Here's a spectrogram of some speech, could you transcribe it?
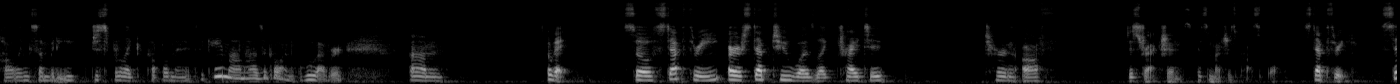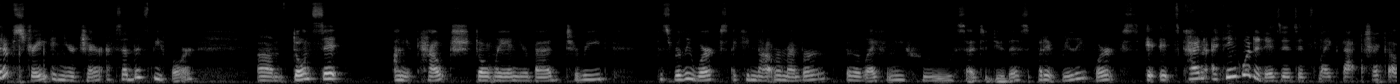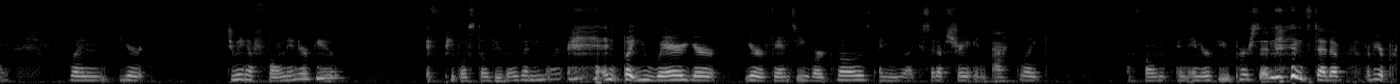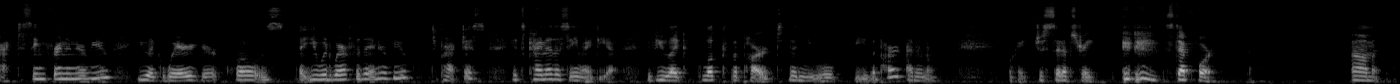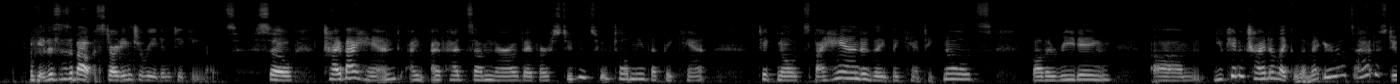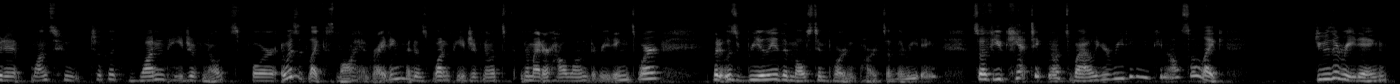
calling somebody just for like a couple minutes, like, hey mom, how's it going? Whoever. Um, okay, so step three or step two was like try to turn off distractions as much as possible. Step three, sit up straight in your chair. I've said this before. Um, don't sit on your couch, don't lay in your bed to read. This really works. I cannot remember for the life of me who said to do this, but it really works. It, it's kind of, I think what it is, is it's like that trick of when you're doing a phone interview, if people still do those anymore, and but you wear your your fancy work clothes and you like sit up straight and act like a phone an interview person instead of if you're practicing for an interview you like wear your clothes that you would wear for the interview to practice. It's kind of the same idea. If you like look the part then you will be the part. I don't know. Okay just sit up straight. Step four. Um, okay, this is about starting to read and taking notes. So try by hand. I, I've had some neurodiverse students who've told me that they can't take notes by hand or they, they can't take notes while they're reading. Um, you can try to like limit your notes. I had a student once who took like one page of notes for it was like small handwriting, but it was one page of notes for, no matter how long the readings were. But it was really the most important parts of the reading. So if you can't take notes while you're reading, you can also like do the reading,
